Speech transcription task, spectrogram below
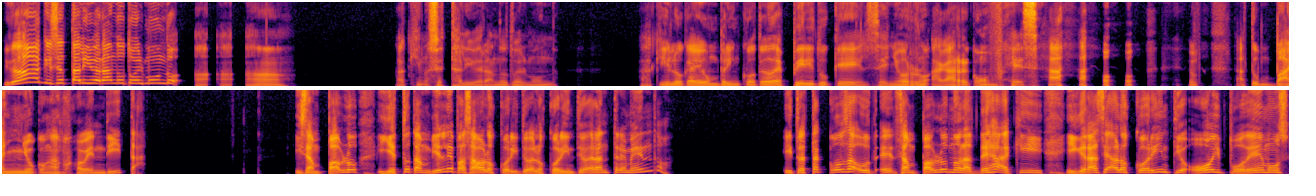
Y ah, aquí se está liberando todo el mundo. Ah, ah, ah. Aquí no se está liberando todo el mundo. Aquí lo que hay es un brincoteo de espíritu que el Señor nos agarre con pesado. Date un baño con agua bendita. Y San Pablo, y esto también le pasaba a los corintios, los corintios eran tremendos. Y todas estas cosas, eh, San Pablo nos las deja aquí. Y gracias a los corintios, hoy podemos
